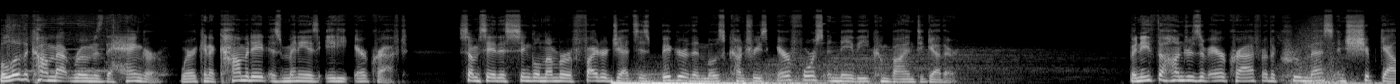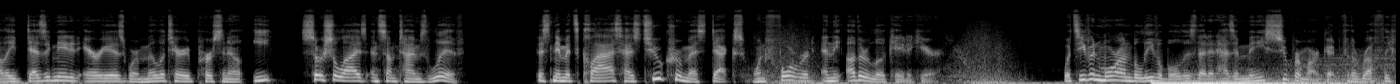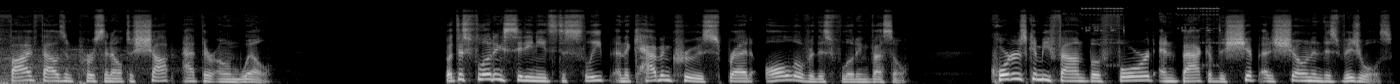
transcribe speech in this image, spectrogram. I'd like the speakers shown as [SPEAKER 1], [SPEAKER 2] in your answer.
[SPEAKER 1] Below the combat room is the hangar, where it can accommodate as many as 80 aircraft. Some say this single number of fighter jets is bigger than most countries' Air Force and Navy combined together. Beneath the hundreds of aircraft are the crew mess and ship galley designated areas where military personnel eat, socialize, and sometimes live. This Nimitz class has two crew mess decks, one forward and the other located here. What's even more unbelievable is that it has a mini supermarket for the roughly 5,000 personnel to shop at their own will. But this floating city needs to sleep, and the cabin crew is spread all over this floating vessel. Quarters can be found both forward and back of the ship as shown in this visuals.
